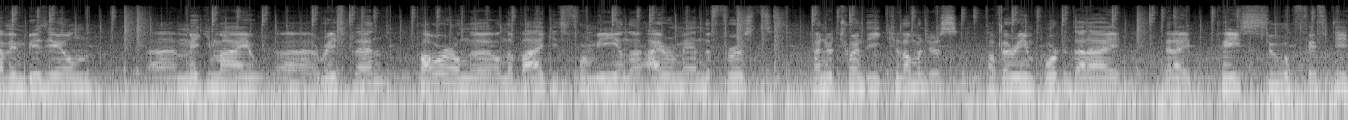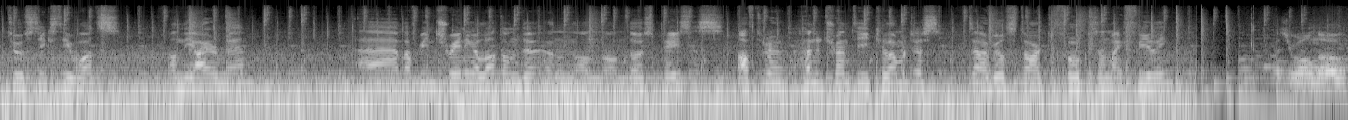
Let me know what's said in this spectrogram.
I've been busy on uh, making my uh, race plan. Power on the on the bike is for me on the Ironman the first 120 kilometers are very important that I that I pace 250 to 60 watts on the Ironman. Um, I've been training a lot on, the, on, on, on those paces. After 120 kilometers I will start to focus on my feeling. As you all know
